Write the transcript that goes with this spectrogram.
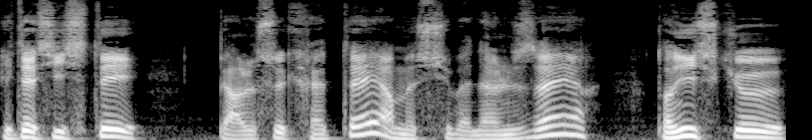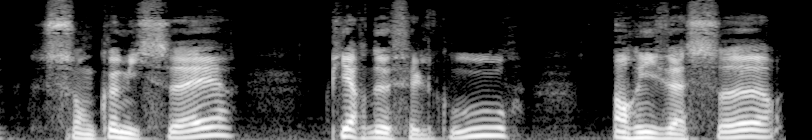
est assisté par le secrétaire, M. Banalzer, tandis que son commissaire, Pierre de Felcourt, Henri Vasseur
